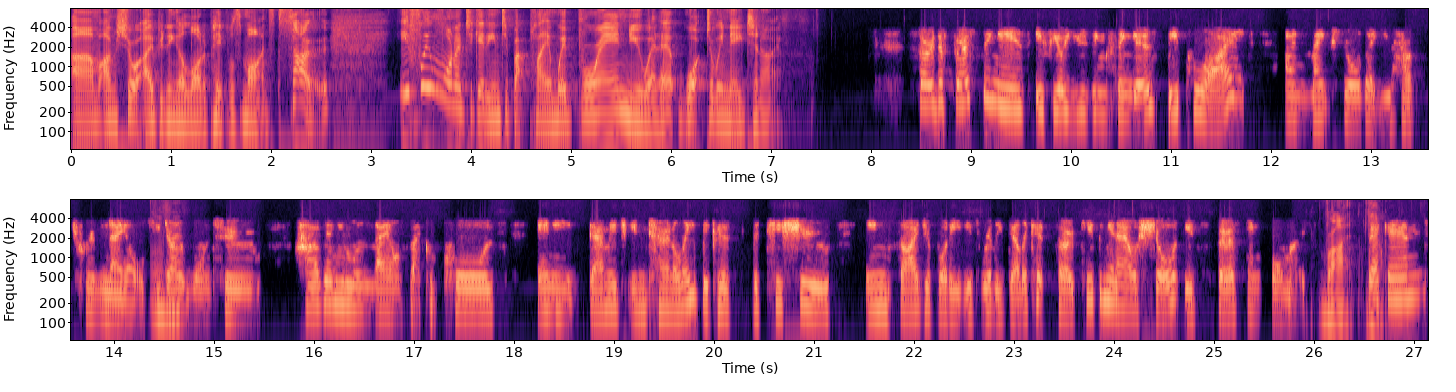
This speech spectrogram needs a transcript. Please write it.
Um, I'm sure opening a lot of people's minds. So, if we wanted to get into butt play and we're brand new at it, what do we need to know? So the first thing is if you're using fingers, be polite and make sure that you have trim nails. You don't want to have any long nails that could cause any damage internally because the tissue inside your body is really delicate. So keeping an hour short is first and foremost. Right. Yeah. Second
